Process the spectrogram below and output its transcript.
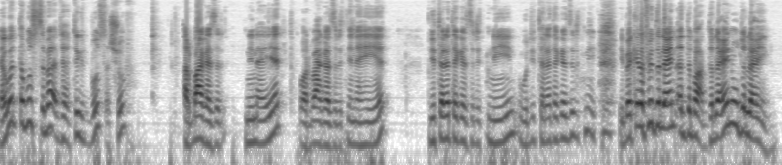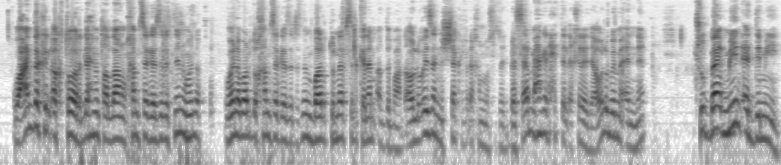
لو انت بص بقى تيجي تبص أشوف أربعة جذر اتنين اهيت وأربعة جذر اتنين اهيت دي تلاتة جذر اتنين ودي تلاتة جذر اتنين. يبقى كده في ضلعين قد بعض ضلعين وضلعين. وعندك الاقطار اللي إحنا طلعناهم خمسة جذر اتنين وهنا وهنا برضو خمسة جذر اتنين برضو نفس الكلام قد بعض. أقول له اذا الشكل في الآخر مستطيل. بس أهم حاجة الحتة الأخيرة دي أقول له بما ان شوف بقى مين قد مين.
